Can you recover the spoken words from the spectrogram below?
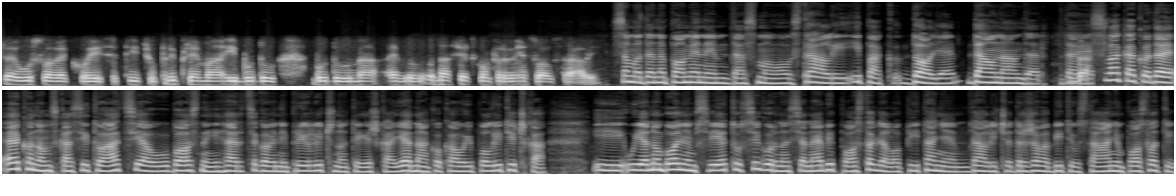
sve uslove koji se tiču priprema i budu, budu na, Evro, na svjetskom prvenstvu u Australiji. Samo da napomenem da smo u Australiji ipak dolje, down under. Da je da. svakako da je ekonomska situacija u Bosni i Hercegovini prilično teška, jednako kao i politička. I u jednom boljem svijetu sigurno se ne bi postavljalo pitanje da li će država biti u stanju poslati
